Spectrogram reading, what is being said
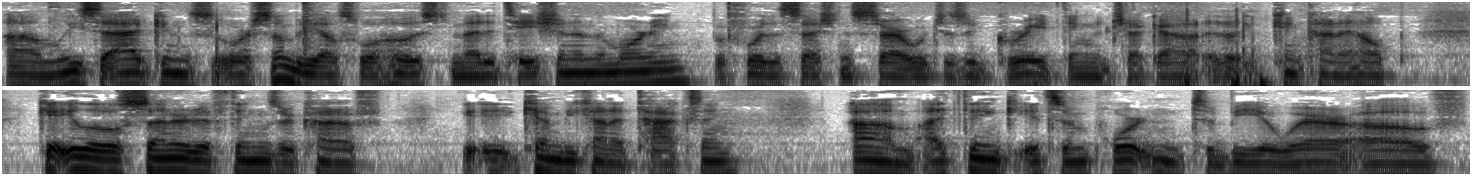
um, Lyssa Adkins or somebody else will host meditation in the morning before the sessions start, which is a great thing to check out. It can kind of help get you a little centered if things are kind of, it, it can be kind of taxing. Um, I think it's important to be aware of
